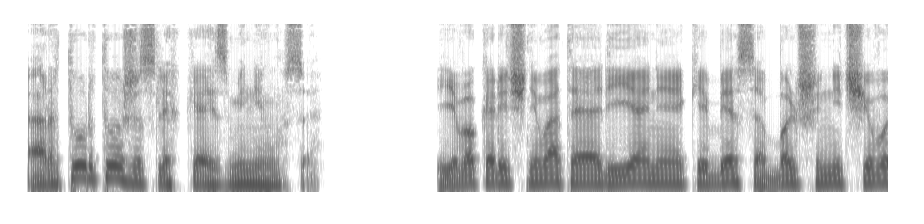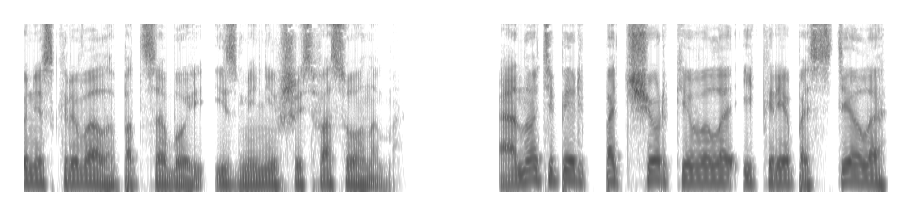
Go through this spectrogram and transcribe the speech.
Артур тоже слегка изменился. Его коричневатое одеяние кебеса больше ничего не скрывало под собой, изменившись фасоном. Оно теперь подчеркивало и крепость тела,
